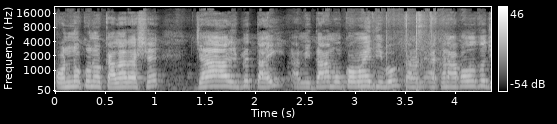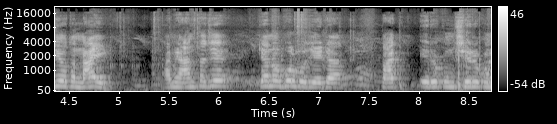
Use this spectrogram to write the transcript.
অন্য কোনো কালার আসে যা আসবে তাই আমি দামও কমাই দিব কারণ এখন আপাতত যেহেতু নাই আমি আন্তাজে কেন বলব যে এটা পাক এরকম সেরকম?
